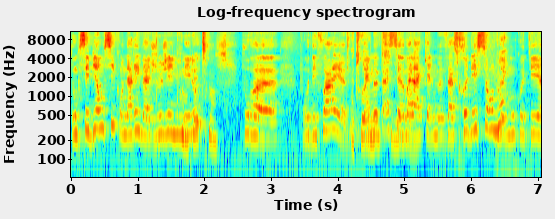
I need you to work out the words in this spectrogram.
Donc c'est bien aussi qu'on arrive à jauger l'une et l'autre pour pour des fois qu'elle me fasse voilà qu'elle me fasse redescendre de mon côté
